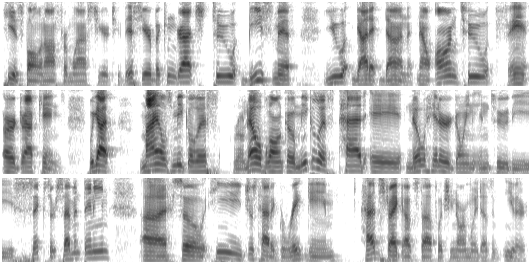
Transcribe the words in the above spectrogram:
he has fallen off from last year to this year. But congrats to B. Smith you got it done. Now on to fan, or DraftKings. We got Miles Mikolas, Ronel Blanco. Mikolas had a no hitter going into the sixth or seventh inning. Uh, so he just had a great game. Had strikeout stuff, which he normally doesn't either.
